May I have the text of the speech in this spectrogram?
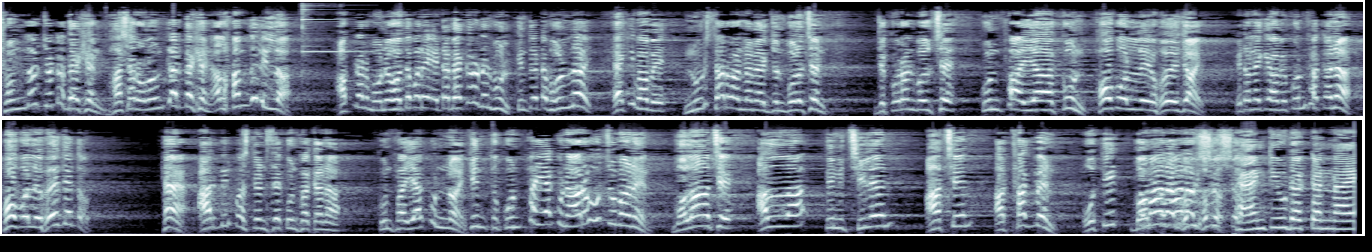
সৌন্দর্যটা দেখেন, ভাষার অলংকার দেখেন, আলহামদুলিল্লাহ। আপনার মনে হতে পারে এটা ব্যাকরণের ভুল, কিন্তু এটা ভুল নয়। একইভাবে নূর সারোয়ার নামে একজন বলেছেন যে কোরআন বলছে কুনফা ইয়া কুন, হ বললে হয়ে যায়। এটা নাকি হবে কুনফা কানা? হ বললে হয়ে যেত। হ্যাঁ আরবির পাস্টেন্সে কুনফা কানা কোন ফাইয়াকুন নয়, কিন্তু কোন ফাইয়াকুন আরও উঁচু মানের। বলা আছে, আল্লাহ তিনি ছিলেন, আছেন আর থাকবেন অতীত থ্যাংক ইউ ডাক্তার নায়ক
